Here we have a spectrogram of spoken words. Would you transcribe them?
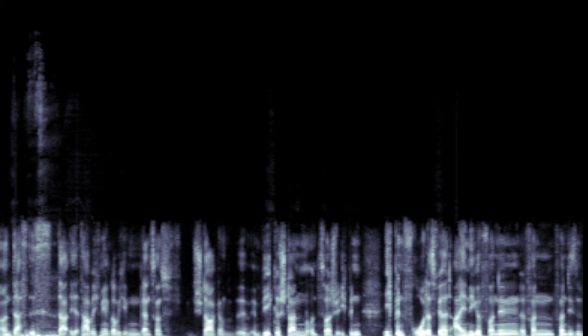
Und das ist, da, da habe ich mir, glaube ich, ganz, ganz stark im, im, Weg gestanden. Und zum Beispiel, ich bin, ich bin froh, dass wir halt einige von den, von, von diesen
